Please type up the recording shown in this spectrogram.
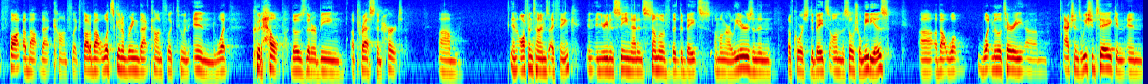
thought about that conflict, thought about what's going to bring that conflict to an end, what could help those that are being oppressed and hurt. Um, and oftentimes, I think, and, and, you're even seeing that in some of the debates among our leaders, and then, of course, debates on the social medias uh, about what, what military um, actions we should take. And, and,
